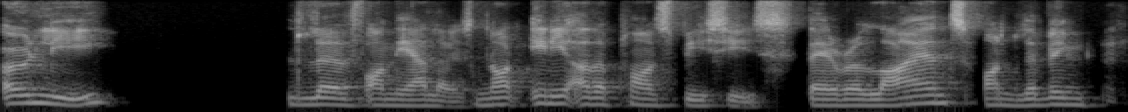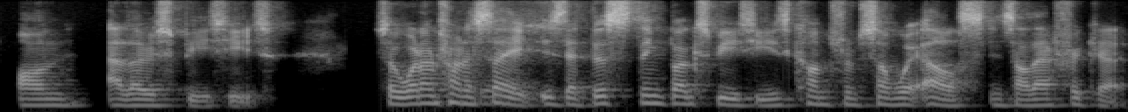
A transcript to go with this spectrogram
Only live on the aloes, not any other plant species. They're reliant on living on aloe species. So what I'm trying to say Yes. is that this stink bug species comes from somewhere else in South Africa,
